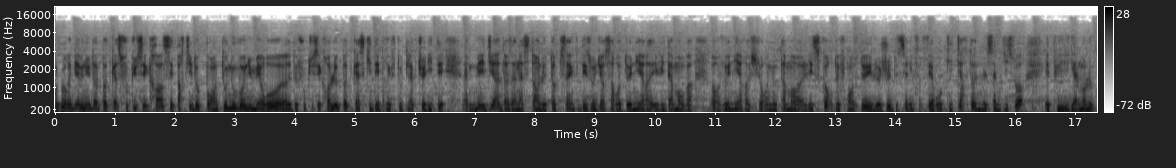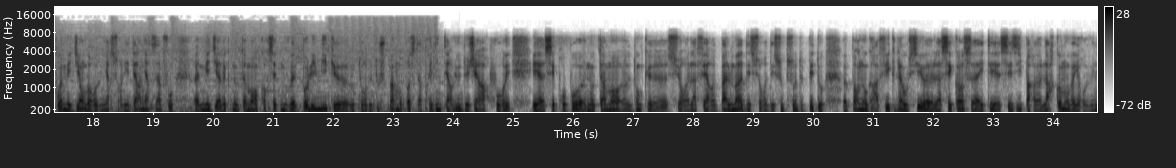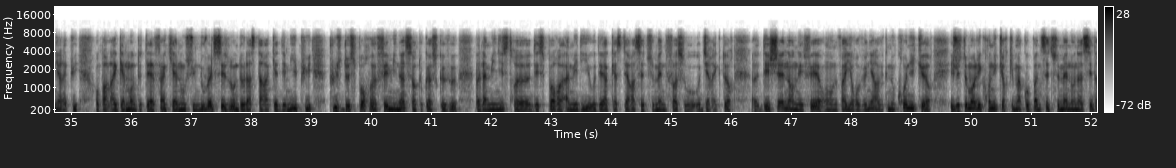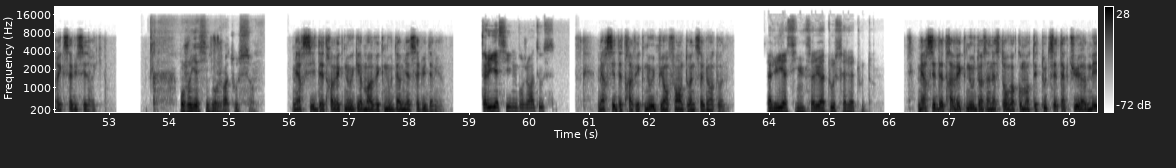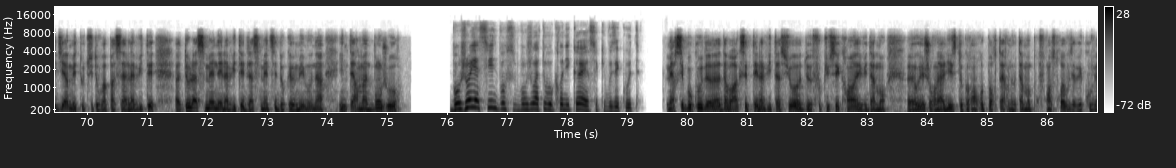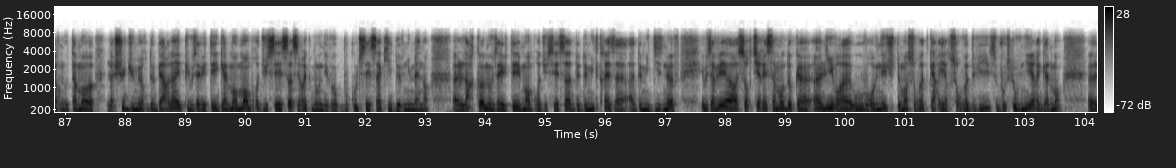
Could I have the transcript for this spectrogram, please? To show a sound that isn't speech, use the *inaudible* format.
Bonjour et bienvenue dans le podcast Focus Écran. C'est parti donc pour un tout nouveau numéro euh, de Focus Écran, le podcast qui débriefe toute l'actualité euh, média. Dans un instant, le top 5 des audiences à retenir. Évidemment, on va revenir sur notamment les scores de France 2 et le jeu de Cyril Ferro qui cartonne le samedi soir. Et puis également le point média. On va revenir sur les dernières infos euh, médias avec notamment encore cette nouvelle polémique autour de Touche pas à mon poste après l'interview de Gérard Fauré et ses propos notamment donc sur l'affaire Palmade et sur des soupçons de pédopornographique. Là aussi, euh, la séquence a été saisie par euh, l'ARCOM, on va y revenir. Et puis, on parlera également de TF1 qui annonce une nouvelle saison de la Star Academy. Et puis, plus de sport euh, féminin, c'est en tout cas ce que veut la ministre des Sports, Amélie Odea Castera, cette semaine face au, directeur des chaînes. En effet, on va y revenir avec nos chroniqueurs. Et justement, les chroniqueurs qui m'accompagnent cette semaine, on a Cédric. Salut Cédric. Bonjour Yacine, bonjour à tous. Merci d'être avec nous également avec nous, Damien. Salut Damien. Salut Yacine, bonjour à tous. Merci d'être avec nous. Et puis enfin Antoine, salut Antoine. Salut Yacine, salut à tous, salut à toutes. Merci d'être avec nous. Dans un instant, on va commenter toute cette actu euh, média, mais tout de suite, on va passer à l'invité euh, de la semaine. Et l'invité de la semaine, c'est donc euh, Memona Interman. Bonjour. Bonjour Yacine, bonjour à tous vos chroniqueurs et à ceux qui vous écoutent. Merci beaucoup d'avoir accepté l'invitation de Focus Écran, évidemment, euh, journaliste, grand reporter, notamment pour France 3. Vous avez couvert notamment euh, la chute du mur de Berlin et puis vous avez été également membre du CSA. C'est vrai que nous, on évoque beaucoup le CSA qui est devenu maintenant euh, l'ARCOM. Vous avez été membre du CSA de 2013 à, à 2019 et vous avez euh, sorti récemment donc un, un, livre où vous revenez justement sur votre carrière, sur votre vie, sur vos souvenirs également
